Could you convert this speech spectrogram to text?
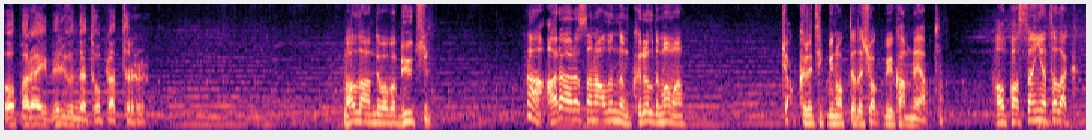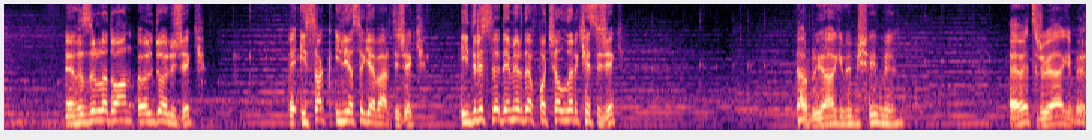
O parayı bir günde toplattırır. Vallahi Hamdi Baba büyüksün. Ha ara ara sana alındım, kırıldım ama çok kritik bir noktada çok büyük hamle yaptın. Alpaslan yatalak. E, Hızır'la Doğan öldü ölecek. E, İshak İlyas'ı gebertecek. İdris'le Demir de façalıları kesecek. Ya rüya gibi bir şey bu ya. Evet rüya gibi.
